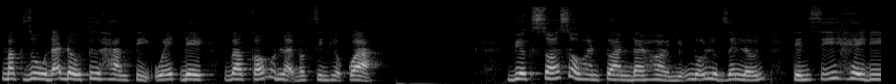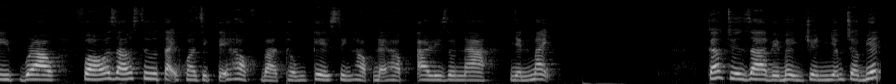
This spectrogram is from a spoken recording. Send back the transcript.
mặc dù đã đầu tư hàng tỷ USD và có một loại vaccine hiệu quả. Việc xóa sổ hoàn toàn đòi hỏi những nỗ lực rất lớn, tiến sĩ Heidi Brown, phó giáo sư tại khoa dịch tễ học và thống kê sinh học Đại học Arizona, nhấn mạnh. Các chuyên gia về bệnh truyền nhiễm cho biết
